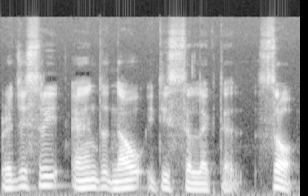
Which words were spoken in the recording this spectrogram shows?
registry and now it is selected. So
